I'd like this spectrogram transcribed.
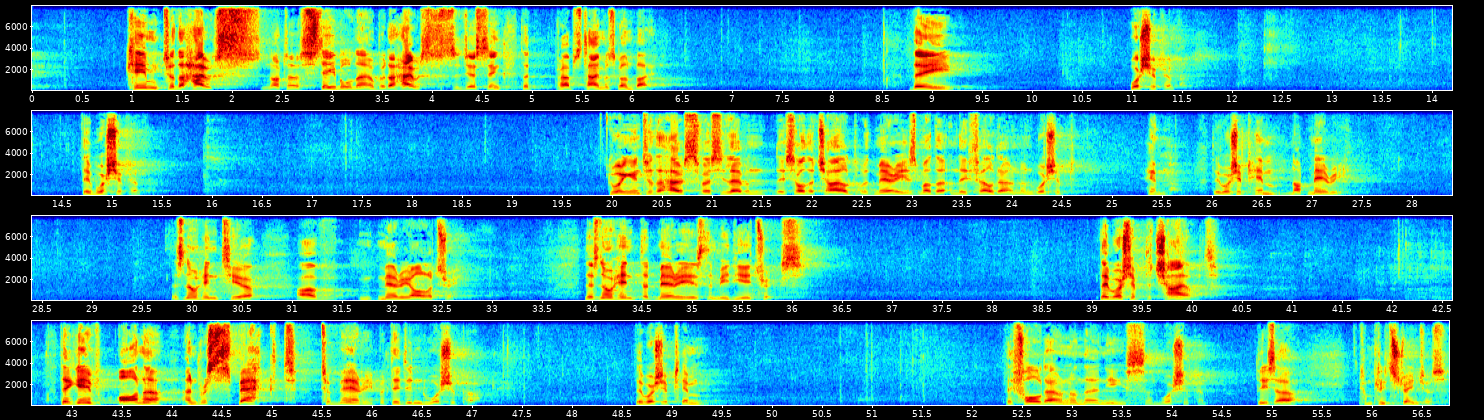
came to the house, not a stable now, but a house, suggesting that perhaps time has gone by, they worship him. They worship him. Going into the house, verse 11, they saw the child with Mary, his mother, and they fell down and worshipped him. They worshipped him, not Mary. There's no hint here of Mariolatry. There's no hint that Mary is the mediatrix. They worshipped the child. They gave honor and respect to Mary, but they didn't worship her. They worshiped him. They fall down on their knees and worship him. These are complete strangers.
